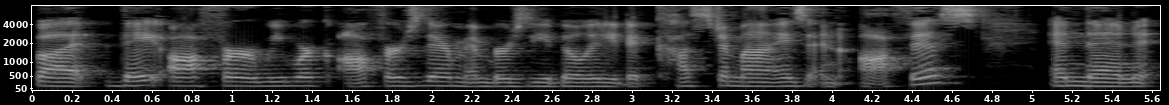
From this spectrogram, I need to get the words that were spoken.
but they offer WeWork offers their members the ability to customize an office and then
